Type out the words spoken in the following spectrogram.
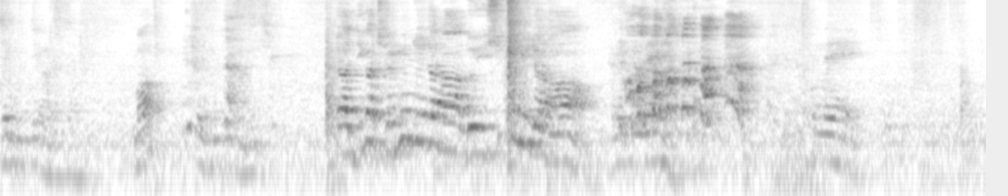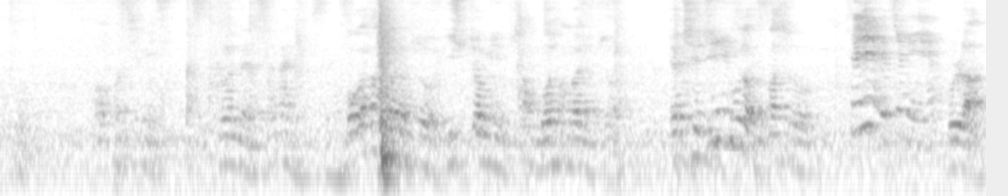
제 문제가 아니죠. 뭐? 제 문제가 아니죠. 야, 네가 제일 문제잖아. 너 20점이잖아. 근데 근데 어 어차피 그거는 상관이 없어요. 뭐가 상관이 없어? 20점이 상, 뭐 상관이 없어? 야, 재진이보다 못 봤어. 세진이 몇 점이에요? 몰라.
